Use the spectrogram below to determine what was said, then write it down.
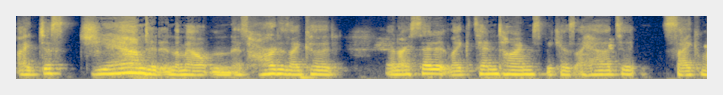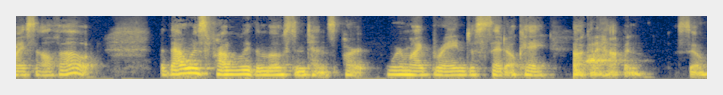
I just jammed it in the mountain as hard as I could. And I said it like 10 times because I had to psych myself out. But that was probably the most intense part where my brain just said, okay, not going to happen. So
